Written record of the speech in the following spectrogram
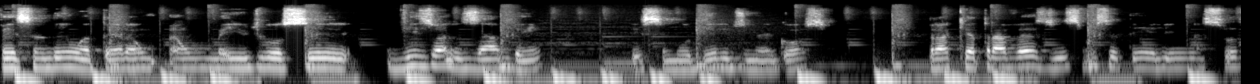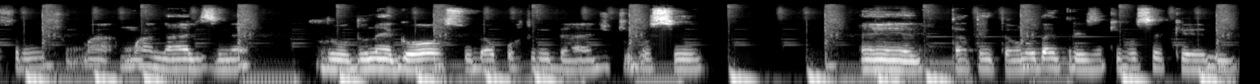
pensando em uma tela, é um, é meio de você visualizar bem esse modelo de negócio, para que através disso você tenha ali na sua frente uma, uma análise, né? Do, do negócio, da oportunidade que você está é, tá tentando, da empresa que você quer ali,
